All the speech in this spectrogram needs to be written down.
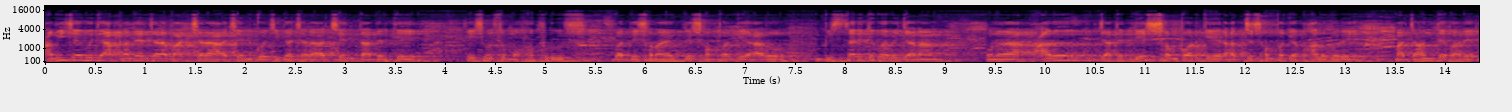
আমি চাইব যে আপনাদের যারা বাচ্চারা আছেন, কচিকাচারা আছেন, তাদেরকে এই সমস্ত মহাপুরুষ বা দেশনায়কদের সম্পর্কে আরও বিস্তারিতভাবে জানান। ওনারা আরও যাতে দেশ সম্পর্কে, রাজ্য সম্পর্কে ভালো করে বা জানতে পারেন,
